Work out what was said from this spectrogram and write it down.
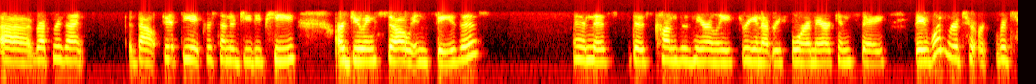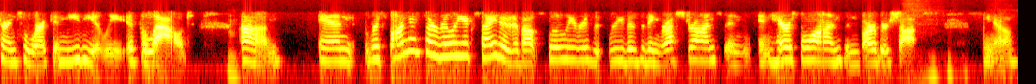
uh, represent about 58% of GDP are doing so in phases. And this, this comes as nearly three in every four Americans say they would retur- return to work immediately if allowed. Hmm. Um, and respondents are really excited about slowly re- revisiting restaurants and, and hair salons and barbershops. you know,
